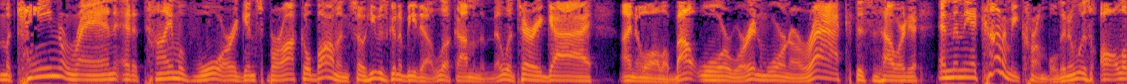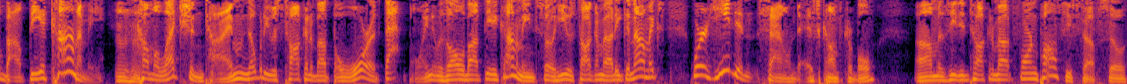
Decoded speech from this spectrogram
McCain ran at a time of war against Barack Obama, and so he was going to be the look. I'm the military guy. I know all about war. We're in war in Iraq. This is how we're. doing. And then the economy crumbled, and it was all about the economy. Come election time, nobody was talking about the war at that point. It was all about the economy, and so he was talking about economics, where he didn't sound as comfortable um, as he did talking about foreign policy stuff. So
